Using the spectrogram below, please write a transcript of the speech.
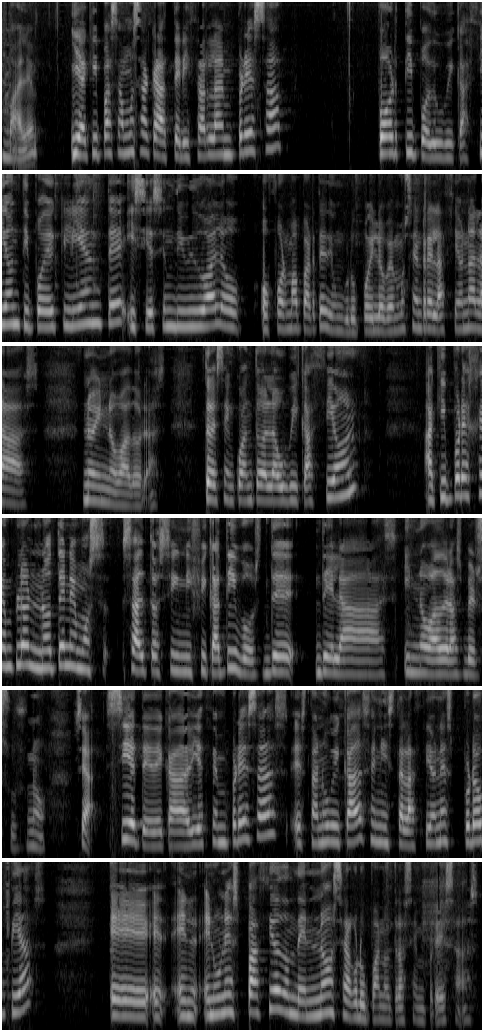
¿Vale? Y aquí pasamos a caracterizar la empresa por tipo de ubicación, tipo de cliente y si es individual o, forma parte de un grupo y lo vemos en relación a las no innovadoras. Entonces, en cuanto a la ubicación, aquí, por ejemplo, no tenemos saltos significativos de, las innovadoras versus no. O sea, 7 de cada 10 empresas están ubicadas en instalaciones propias eh, en un espacio donde no se agrupan otras empresas.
